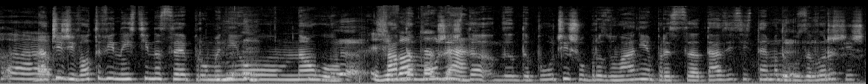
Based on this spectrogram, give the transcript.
А... Значи живота ви наистина се е променил много. Живота, Това да можеш да. Да, да, да получиш образование през тази система, да го завършиш,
